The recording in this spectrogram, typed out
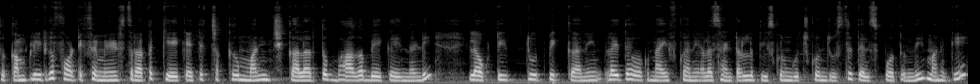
సో కంప్లీట్గా ఫార్టీ ఫైవ్ మినిట్స్ తర్వాత కేక్ అయితే చక్కగా మంచి కలర్తో బాగా బేక్ అయిందండి. ఇలా ఒకటి టూత్ పిక్ కానీ లేకపోతే ఒక నైఫ్ కానీ అలా సెంటర్లో తీసుకొని గుచ్చుకొని చూస్తే తెలిసిపోతుంది మనకి.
